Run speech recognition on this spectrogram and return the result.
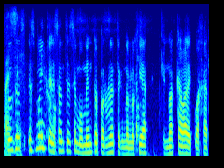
Entonces sí. es muy interesante ese momento para una tecnología que no acaba de cuajar.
